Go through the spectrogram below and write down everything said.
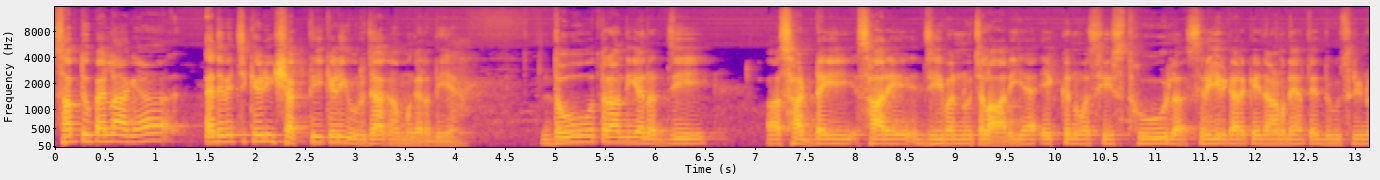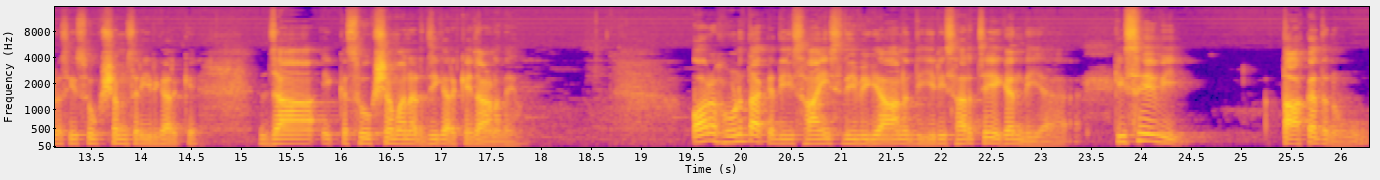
ਸਭ ਤੋਂ ਪਹਿਲਾਂ ਆ ਗਿਆ, ਇਹਦੇ ਵਿੱਚ ਕਿਹੜੀ ਸ਼ਕਤੀ, ਕਿਹੜੀ ਊਰਜਾ ਕੰਮ ਕਰਦੀ ਹੈ? ਦੋ ਤਰ੍ਹਾਂ ਦੀ એનર્ਜੀ ਸਾਡੇ ਹੀ ਸਾਰੇ ਜੀਵਨ ਨੂੰ ਚਲਾ ਰਹੀ ਹੈ। ਇੱਕ ਨੂੰ ਅਸੀਂ ਸਥੂਲ ਸਰੀਰ ਕਰਕੇ ਜਾਣਦੇ ਹਾਂ ਤੇ ਦੂਸਰੀ ਨੂੰ ਅਸੀਂ ਸੂਖਸ਼ਮ ਸਰੀਰ ਕਰਕੇ ਜਾਂ ਇੱਕ ਸੂਖਸ਼ਮ એનર્ਜੀ ਕਰਕੇ ਜਾਣਦੇ ਹਾਂ। ਔਰ ਹੁਣ ਤੱਕ ਦੀ ਸਾਇੰਸ ਦੀ ਵਿਗਿਆਨ ਦੀ ਰਿਸਰਚ ਇਹ ਕਹਿੰਦੀ ਹੈ, ਕਿਸੇ ਵੀ ਤਾਕਤ ਨੂੰ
